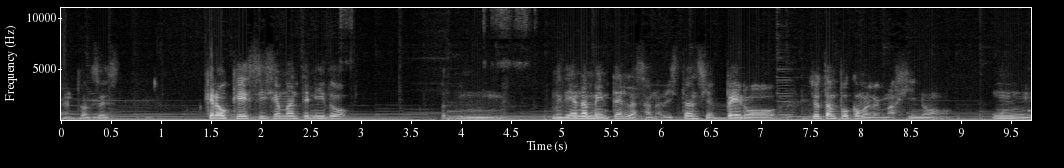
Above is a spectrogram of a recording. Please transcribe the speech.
Entonces, creo que sí se ha mantenido mm, medianamente la sana distancia, pero yo tampoco me lo imagino un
